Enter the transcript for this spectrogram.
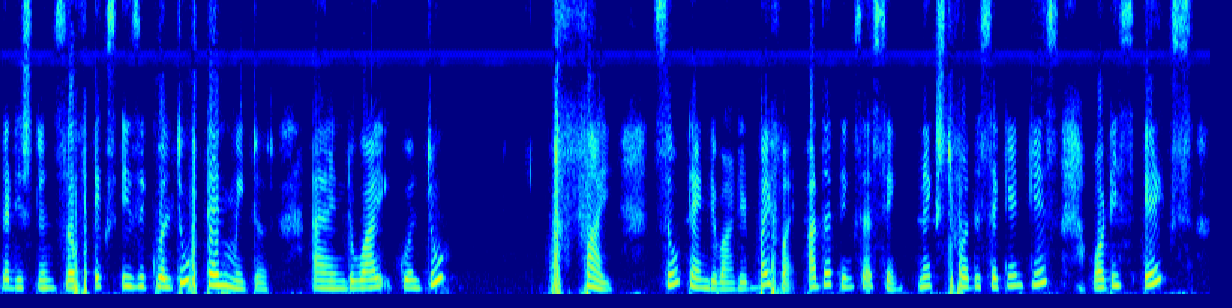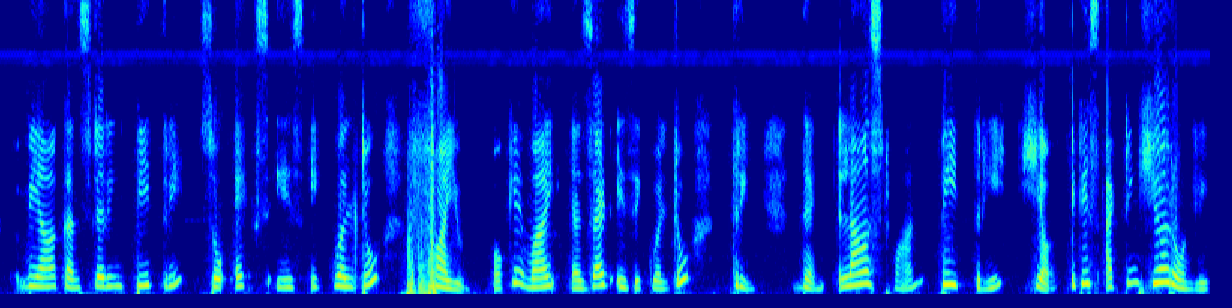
the distance of x is equal to 10 meter and y equal to 5 so 10 divided by 5 other things are same. Next for the second case what is x? We are considering p3 so x is equal to 5 okay y z is equal to 3 then last one p3 here. It is acting here only.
